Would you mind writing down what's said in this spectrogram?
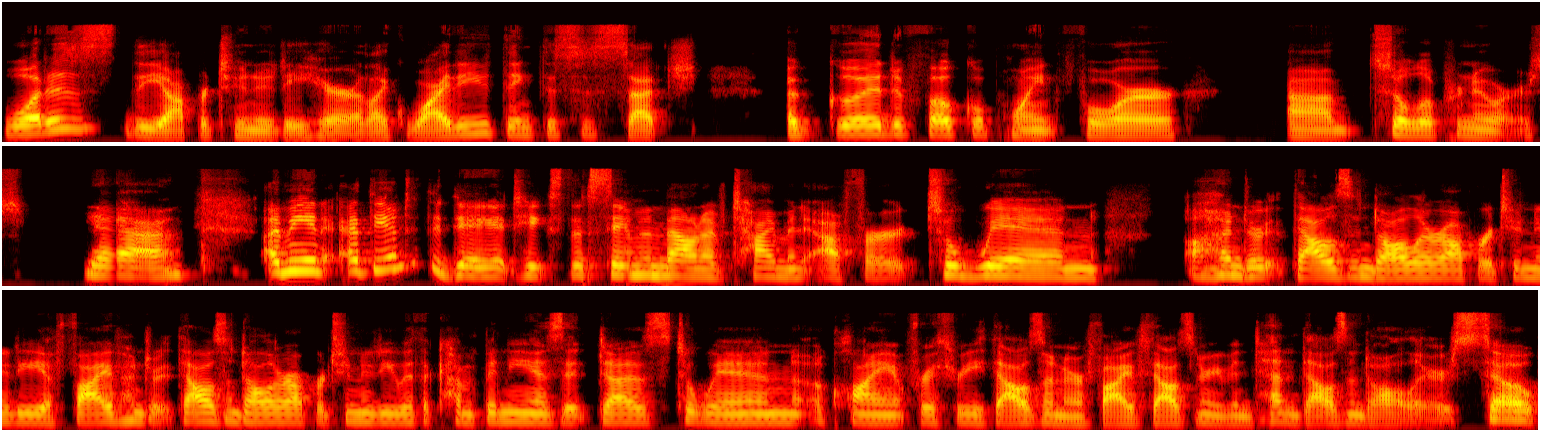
what is the opportunity here? Like, why do you think this is such a good focal point for um, solopreneurs? Yeah. I mean, at the end of the day, it takes the same amount of time and effort to win a hundred thousand dollar opportunity, a five hundred thousand dollar opportunity with a company as it does to win a client for three thousand or five thousand or even ten thousand dollars. So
